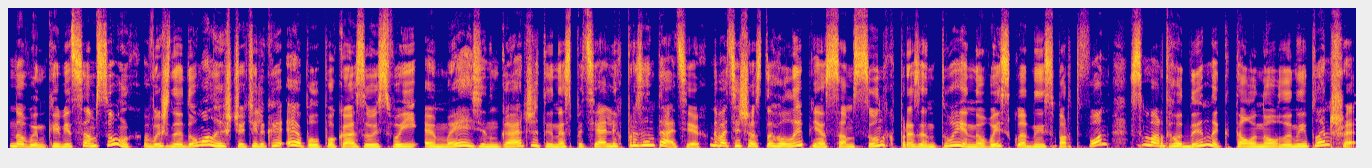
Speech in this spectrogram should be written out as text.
Новинки від Samsung. Ви ж не думали, що тільки Apple показує свої amazing гаджети на спеціальних презентаціях. 26 липня Samsung презентує новий складний смартфон, смарт-годинник та оновлений планшет.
